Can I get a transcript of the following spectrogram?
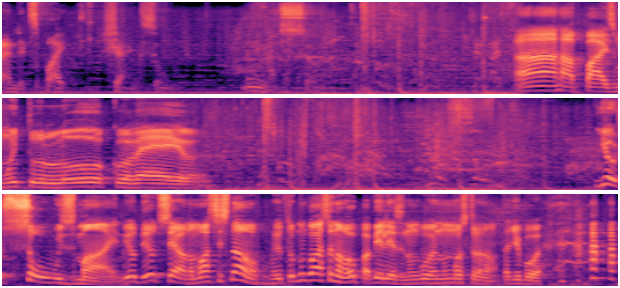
And its bite, Shang Tsung. Ah, rapaz, muito louco, velho. Your soul is mine. Meu Deus do céu, não mostra isso não. O YouTube não gosta não. Opa, beleza, não, não mostrou não. Tá de boa.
